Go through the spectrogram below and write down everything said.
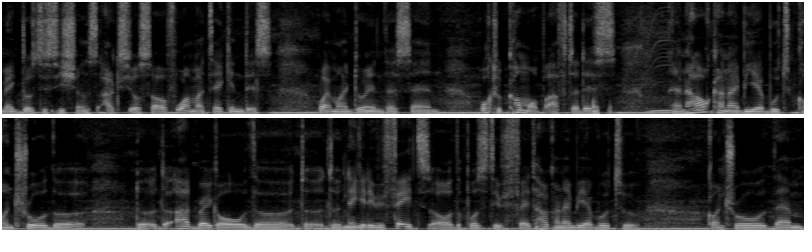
make those decisions. Ask yourself why am i taking this? Why am i doing this? And what could come up after this? And how can i be able to control the the, the outbreak or the, the, the negative effects or the positive effect how can i be able to control them?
